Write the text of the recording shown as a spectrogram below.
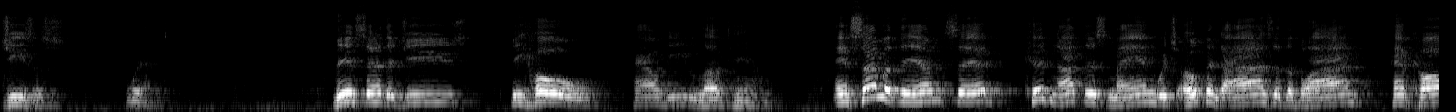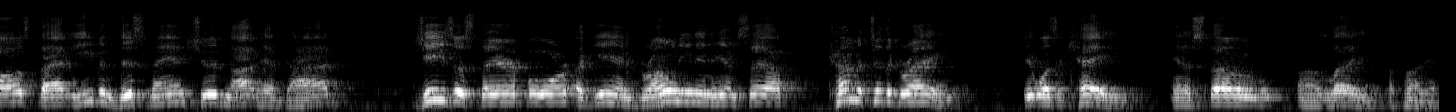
Jesus wept. Then said the Jews, Behold, how he loved him. And some of them said, Could not this man which opened eyes of the blind have caused that even this man should not have died? Jesus, therefore, again groaning in himself, cometh to the grave. It was a cave, and a stone uh, lay upon it.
